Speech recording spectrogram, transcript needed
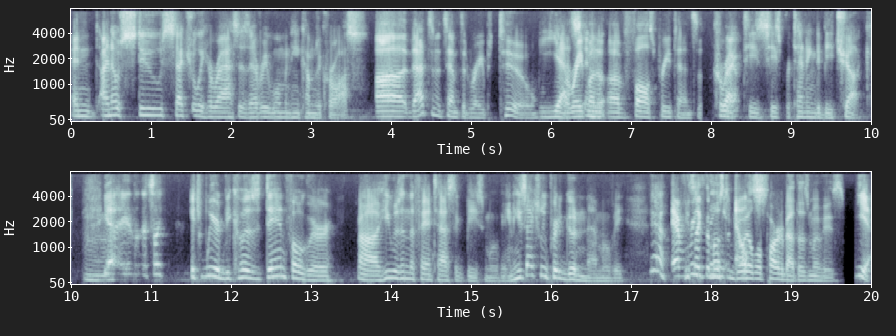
And I know Stu sexually harasses every woman he comes across. Uh, that's an attempted rape too. Yes, A rape of, of false pretenses. Correct. He's he's pretending to be Chuck. Mhm. Yeah, it- it's like it's weird because Dan Fogler, uh, he was in the Fantastic Beast movie, and he's actually pretty good in that movie. Yeah, he's like the most enjoyable else- part about those movies. Yeah,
